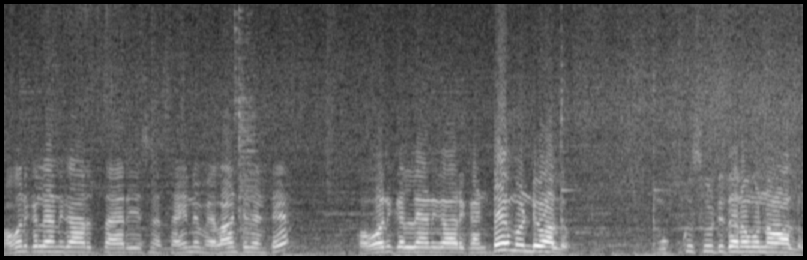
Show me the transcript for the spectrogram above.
పవన్ కళ్యాణ్ గారు తయారు చేసిన సైన్యం ఎలాంటిదంటే పవన్ కళ్యాణ్ గారి కంటే మొండి వాళ్ళు. ముక్కు సూటితనం ఉన్న వాళ్ళు.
